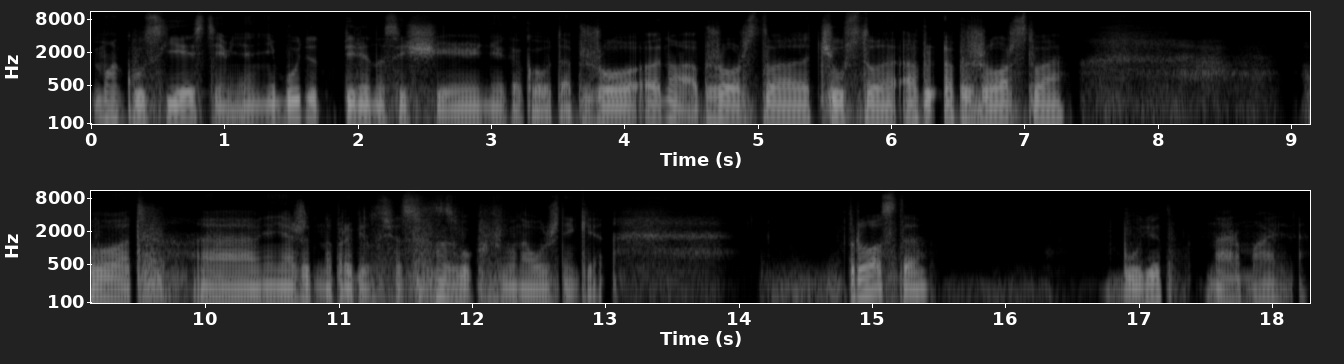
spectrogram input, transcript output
могу съесть, и меня не будет перенасыщения какого-то обжор, ну, обжорства, чувства об, обжорства. Вот. А, мне неожиданно пробился сейчас звук в наушнике. Просто будет нормально.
